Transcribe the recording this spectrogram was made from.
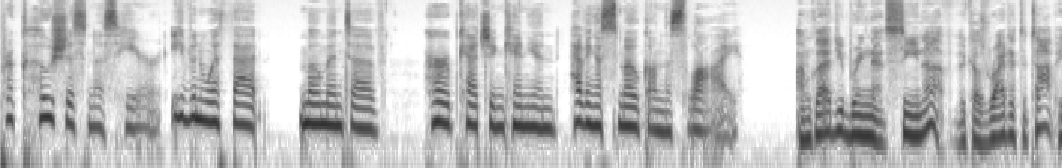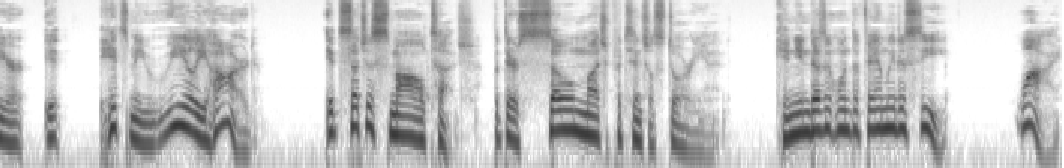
precociousness here, even with that moment of Herb catching Kenyon having a smoke on the sly. I'm glad you bring that scene up because right at the top here, it hits me really hard. It's such a small touch, but there's so much potential story in it. Kenyon doesn't want the family to see. Why?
